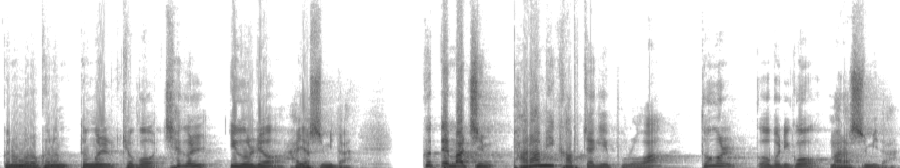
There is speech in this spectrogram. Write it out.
그러므로 그는 등을 켜고 책을 읽으려 하였습니다. 그때 마침 바람이 갑자기 불어와 등을 꺼버리고 말았습니다.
